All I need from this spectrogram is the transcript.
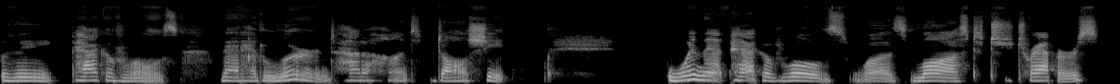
the pack of wolves that had learned how to hunt Dall sheep. When that pack of wolves was lost to trappers,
